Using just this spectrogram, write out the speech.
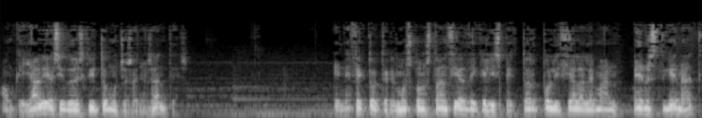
aunque ya había sido escrito muchos años antes. En efecto, tenemos constancia de que el inspector policial alemán Ernst Genat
